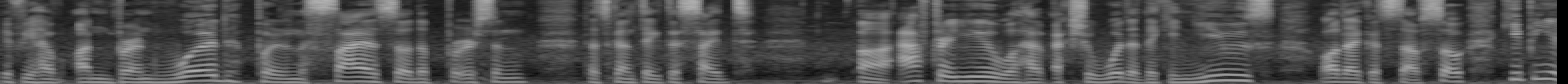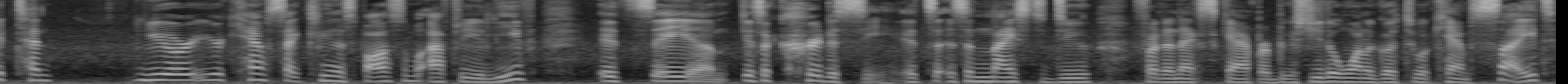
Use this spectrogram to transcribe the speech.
If you have unburned wood, put it in the aside so the person that's going to take the site uh, after you will have extra wood that they can use, all that good stuff. So keeping your tent, your your campsite clean as possible after you leave, it's a um, it's a courtesy. It's it's a nice to do for the next camper because you don't want to go to a campsite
